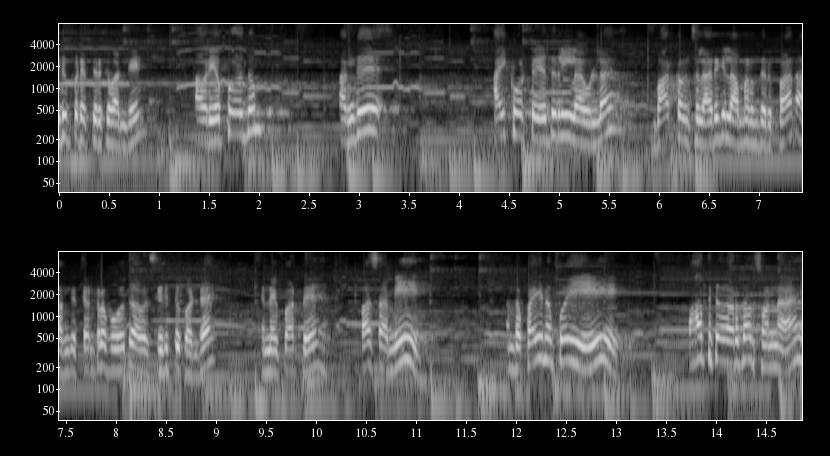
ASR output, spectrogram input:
இருப்பிடத்திற்கு வந்தேன். அவர் எப்பொழுதும் அங்கு ஹைகோர்ட் எதிரில் உள்ள பார் கவுன்சில் அருகில் அமர்ந்திருப்பார். அங்கே சென்றபோது அவர் சிரித்துக்கொண்டு என்னை பார்த்து பா சாமி அந்த பையனை போய் பார்த்துட்டு வரதான் சொன்னேன்.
